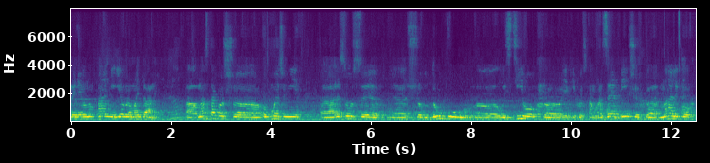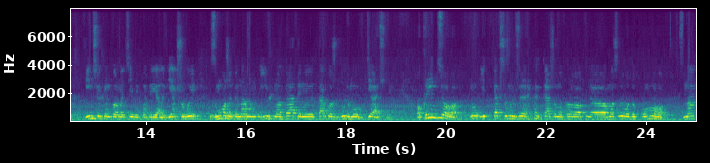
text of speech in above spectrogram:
регіональні Євромайдани. У нас також е, обмежені е, ресурси щодо друку, листівок, якихось там газет, інших наліпок, інших інформаційних матеріалів. Якщо ви зможете нам їх надати, ми також будемо вдячні. Окрім цього, ну якщо ми вже кажемо про е, можливу допомогу, нам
